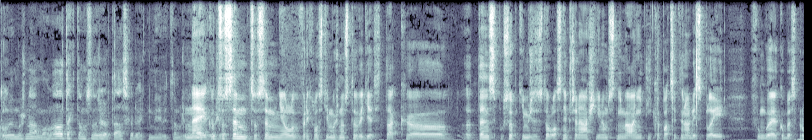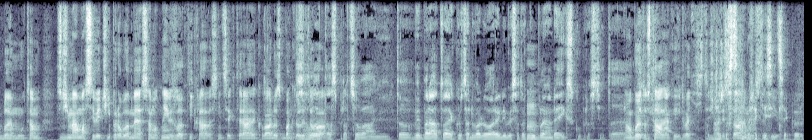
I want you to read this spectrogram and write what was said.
to by možná mohlo, ale tak tam samozřejmě otázka, do jaký míry by to možná Ne, jako co jsem, co jsem měl v rychlosti možnost to vidět, tak uh, ten způsob tím, že se to vlastně přenáší jenom snímání té kapacity na displeji, funguje jako bez problémů. Tam s čím hmm. mám asi větší problém je samotný vzhled té klávesnice, která je taková dost bakelitová. Vzhled a zpracování. To vypadá to jako za 2 dolary, kdyby se to koupili hmm. na DX, prostě to je... No, bude to stát nějakých 2400. 2000 korun.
